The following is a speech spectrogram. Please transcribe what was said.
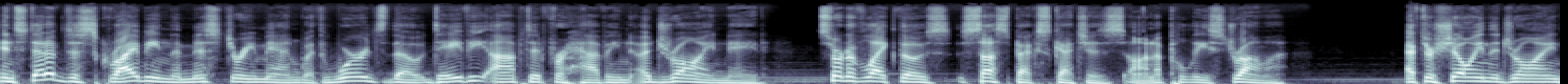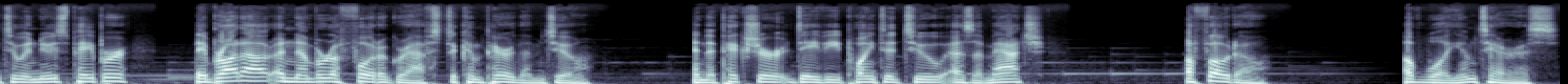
Instead of describing the mystery man with words, though, Davey opted for having a drawing made, sort of like those suspect sketches on a police drama. After showing the drawing to a newspaper, they brought out a number of photographs to compare them to. And the picture Davey pointed to as a match a photo of William Terriss.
